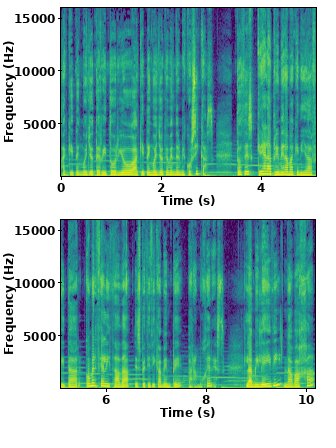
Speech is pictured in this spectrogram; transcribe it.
aquí tengo yo territorio, aquí tengo yo que vender mis cositas. Entonces crea la primera maquinilla de afeitar comercializada específicamente para mujeres la Milady Navaja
